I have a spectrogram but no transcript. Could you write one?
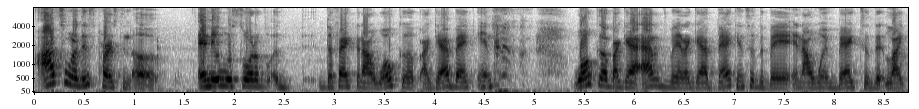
I tore this person up. And it was sort of the fact that I woke up, I got back in, woke up, I got out of the bed, I got back into the bed, and I went back to the, like,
